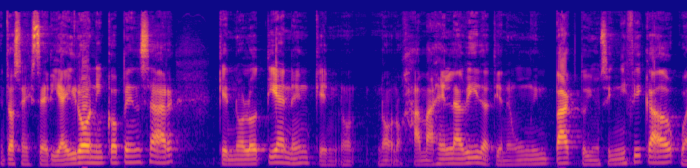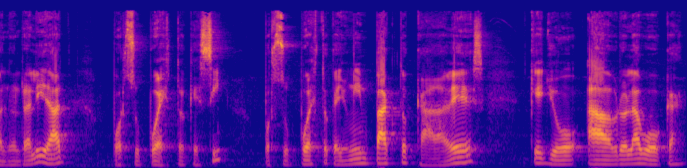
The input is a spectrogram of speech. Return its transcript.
Entonces sería irónico pensar que no lo tienen, que no, no, jamás en la vida tienen un impacto y un significado, cuando en realidad, por supuesto que sí, por supuesto que hay un impacto cada vez que yo abro la boca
